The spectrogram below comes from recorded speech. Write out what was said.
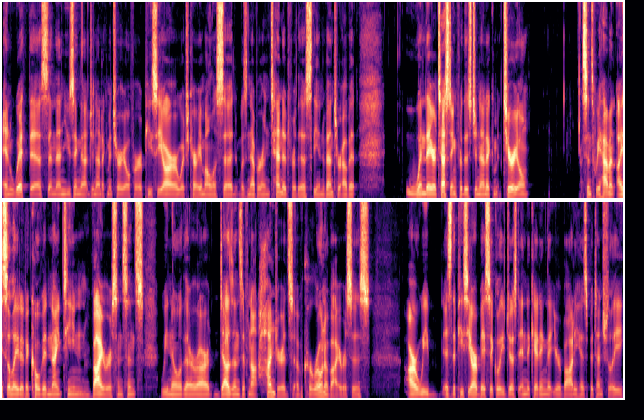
and with this and then using that genetic material for a pcr which Kary Mullis said was never intended for this the inventor of it when they are testing for this genetic material since we haven't isolated a COVID 19 virus, and since we know there are dozens, if not hundreds, of coronaviruses, are we is the PCR basically just indicating that your body has potentially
